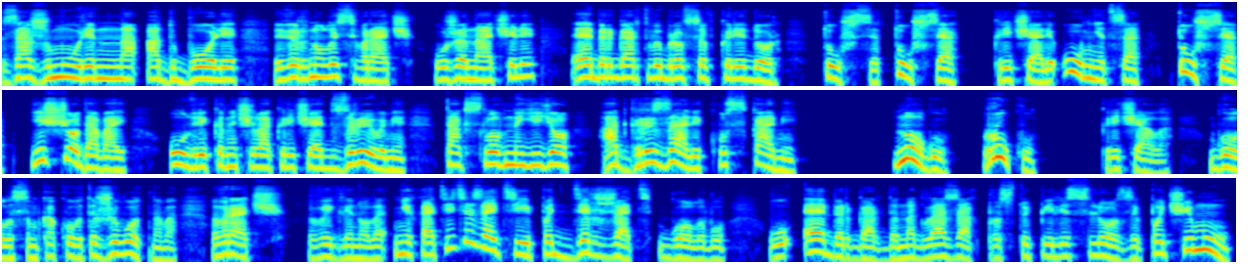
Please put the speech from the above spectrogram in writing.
зажмуренно от боли. Вернулась врач. Уже начали. Эбергард выбрался в коридор. «Тушься, тушься!» — кричали. «Умница! Тушься! Еще давай!» Улрика начала кричать взрывами, так, словно ее отгрызали кусками. «Ногу! Руку!» — кричала голосом какого-то животного. Врач выглянула. «Не хотите зайти и поддержать голову?» У Эбергарда на глазах проступили слезы. «Почему?»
